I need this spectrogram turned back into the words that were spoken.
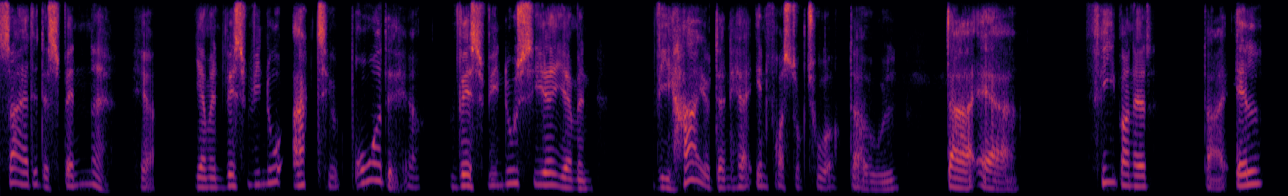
så er det det spændende her. Jamen, hvis vi nu aktivt bruger det her, hvis vi nu siger, jamen, vi har jo den her infrastruktur derude. Der er fibernet, der er el,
